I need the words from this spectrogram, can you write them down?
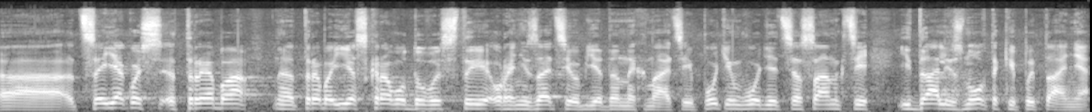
Е, Це якось треба, е, треба яскраво довести Організації Об'єднаних Націй. Потім вводяться санкції, і далі знов таки питання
